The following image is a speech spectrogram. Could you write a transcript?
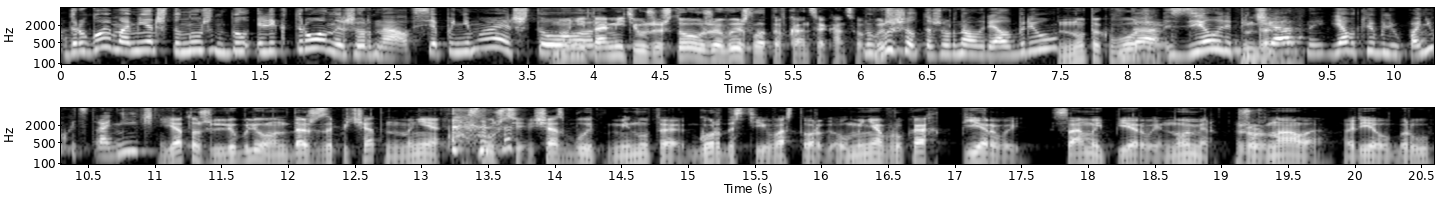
Другой момент, что нужен был электронный журнал. Все понимают, что... Ну не томите уже, что уже вышло-то в конце концов? Ну, вышел-то журнал Реал Брю. Ну так вот да, же. сделали Да. печатный. Я вот люблю понюхать странички. Я тоже люблю, он даже запечатан. Мне, слушайте, сейчас будет минута гордости и восторга. У меня в руках первый, самый первый номер журнала Real Brew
